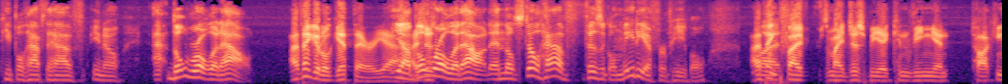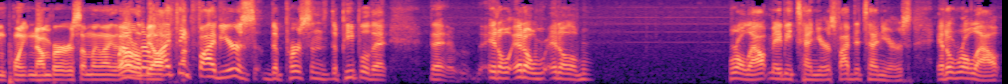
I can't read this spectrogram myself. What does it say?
People have to have you know. They'll roll it out. I think it'll get there. Yeah, Yeah, they'll just- roll it out, and they'll still have physical media for people. I think five years might just be a convenient talking point number or something like that. Well, It'll no, I think five years. The person, the people that that it'll it'll it'll roll out maybe 10 years 5 to 10 years it'll roll out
